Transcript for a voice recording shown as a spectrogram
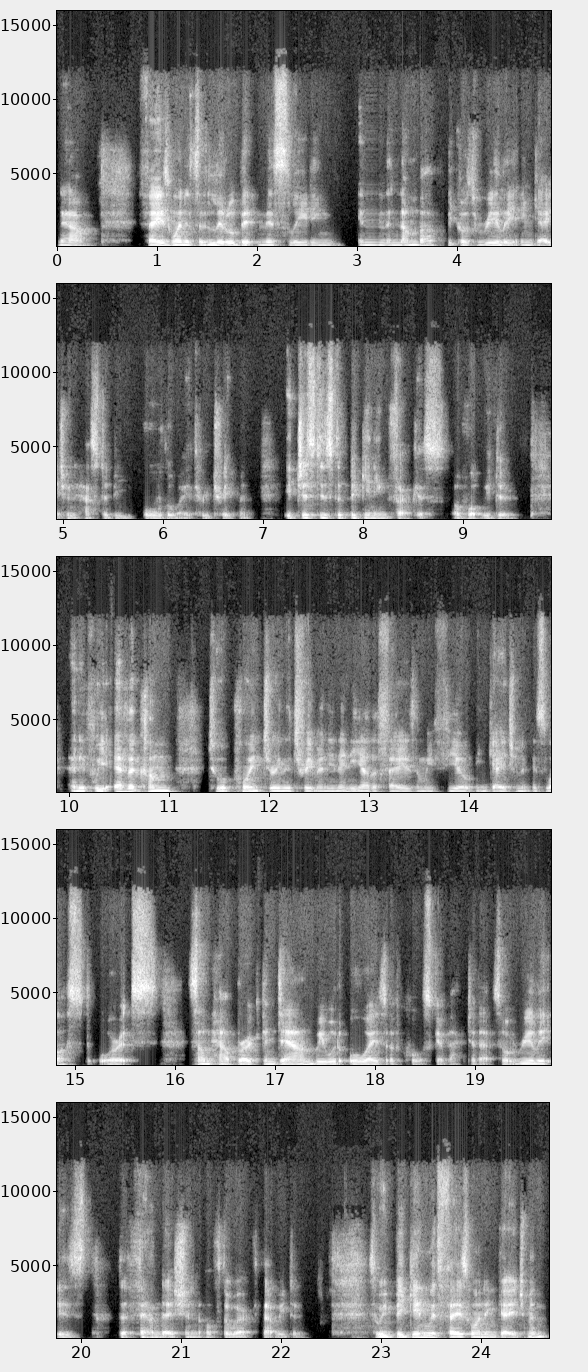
Now, phase one is a little bit misleading in the number because really engagement has to be all the way through treatment. It just is the beginning focus of what we do. And if we ever come to a point during the treatment in any other phase and we feel engagement is lost or it's somehow broken down, we would always, of course, go back to that. So it really is the foundation of the work that we do. So we begin with phase one engagement.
